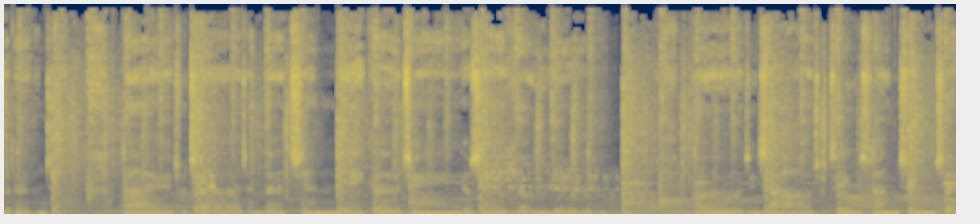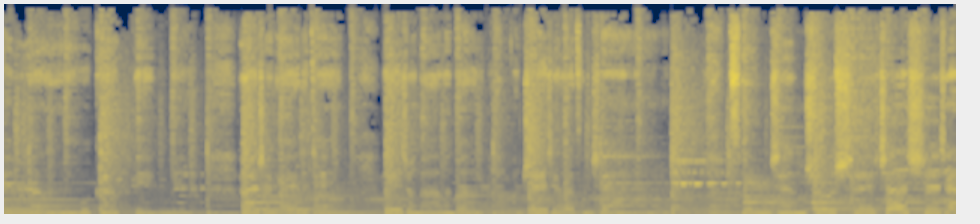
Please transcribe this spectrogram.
的痕迹迈出车站的前一刻竟有些犹豫。不禁笑着听乡情却仍无可避免而长给的天依旧那么暖风吹起了从前。从前初识这世间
